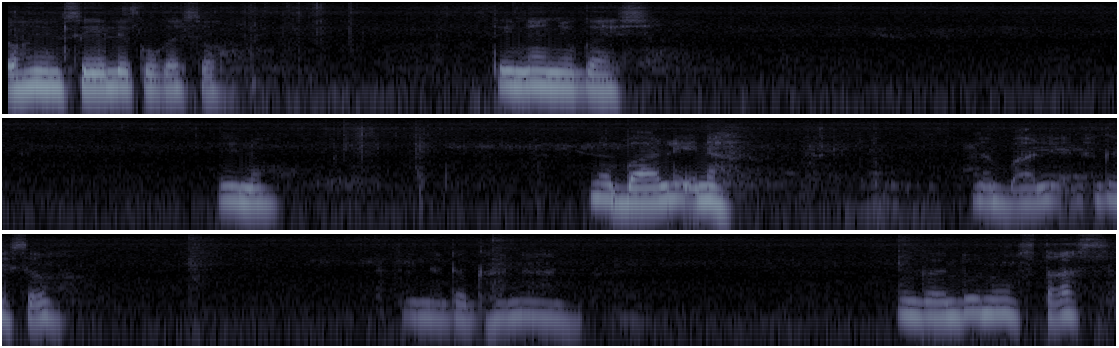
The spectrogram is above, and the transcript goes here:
Oh, yung sili ko guys oh. Tingnan nyo guys. Yun oh. Nabali na. Nabali na guys oh. Kinadaghanan. Hanggang doon oh, sa taas.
